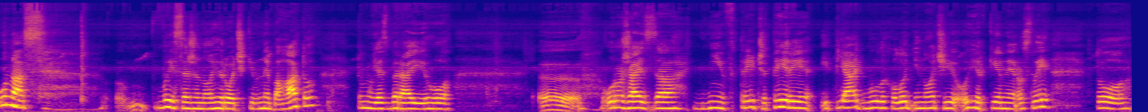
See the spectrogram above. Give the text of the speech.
У нас висаджено огірочків небагато, тому я збираю його е, урожай за днів 3, 4 і 5 були холодні ночі, огірки не росли, то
